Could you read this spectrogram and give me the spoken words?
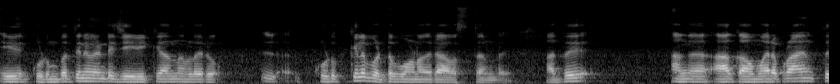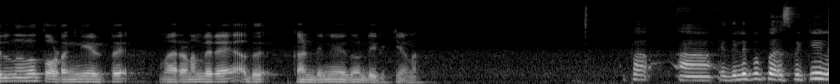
ഈ കുടുംബത്തിന് വേണ്ടി ജീവിക്കുക എന്നുള്ളൊരു കുടുക്കിൽ പെട്ടു പോണ ഒരു അവസ്ഥ ഉണ്ട് അത് അങ്ങ് ആ കൗമാരപ്രായത്തിൽ നിന്ന് തുടങ്ങിയിട്ട് മരണം വരെ അത് കണ്ടിന്യൂ ചെയ്തുകൊണ്ടിരിക്കുകയാണ്. അപ്പോൾ ഇതിലിപ്പോൾ പെർസ്പെക്റ്റീവിൽ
